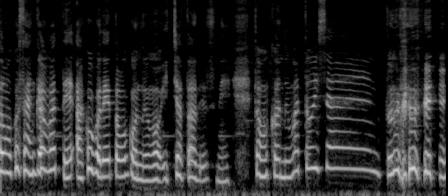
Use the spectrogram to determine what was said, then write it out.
ともこさん頑張って。あ、ここでともこんぬも行っちゃったんですね。ともこんぬ、まといさん。とのことで、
